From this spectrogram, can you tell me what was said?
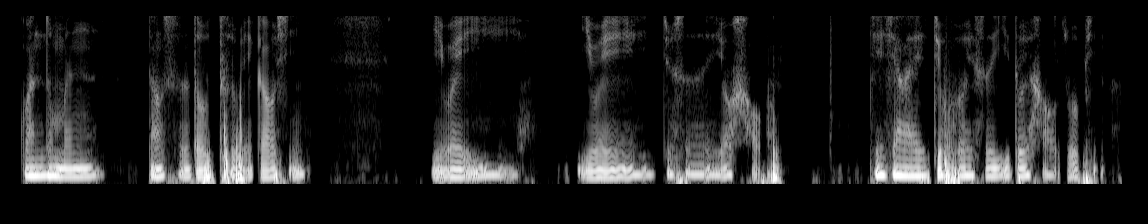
观众们当时都特别高兴，以为以为就是有好，接下来就会是一堆好作品了。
